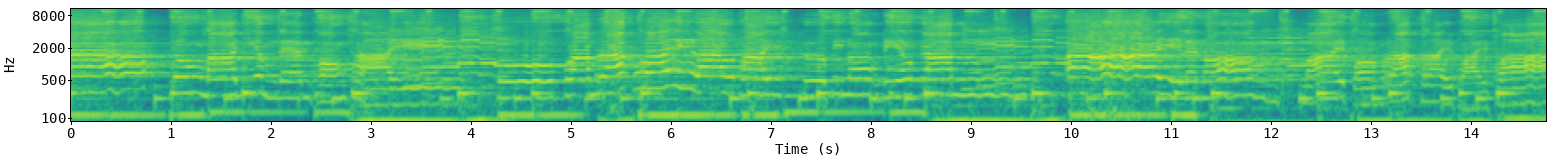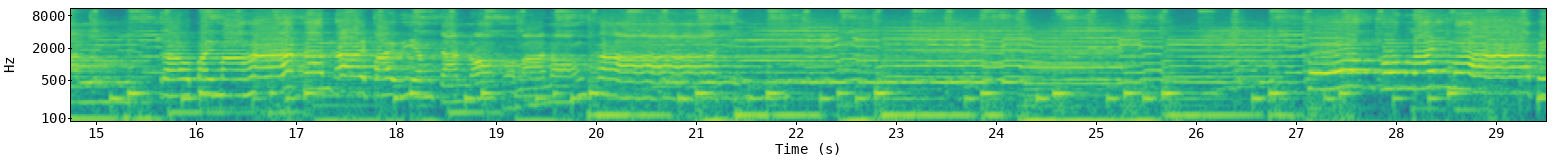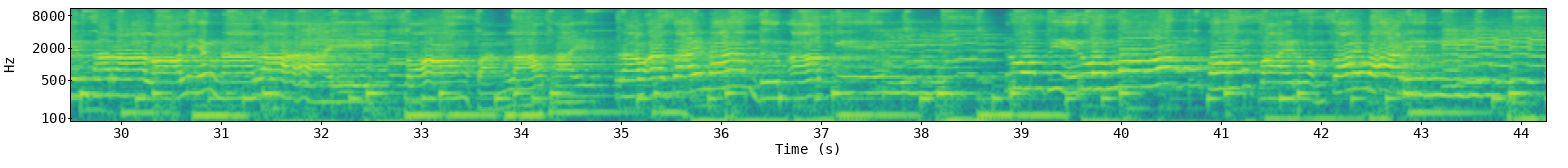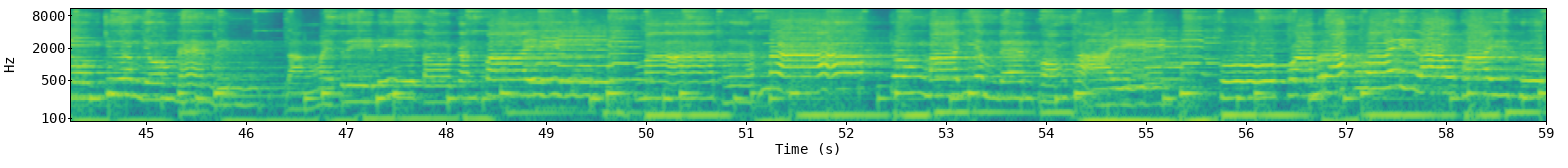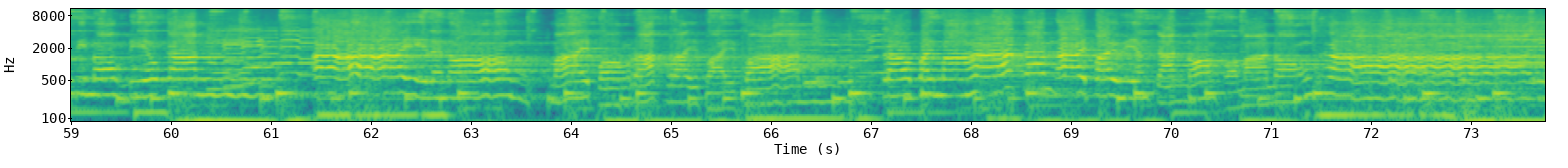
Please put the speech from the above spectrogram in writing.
จงมาเยี่ยมแดนของไทยผูกความรักไว้ลาวไทย คือพี่น้องเดียวกันอายและน้องไม้ปองรักใครไปฝันเราไปมาหากันอายไปเวียงจันน้องก็มาน้องคาย นาราหล่อเลี้ยงนารายสองฝั่งลาวไทย เราอาศัยน้ำดื่มอาบกิน รวมพี่รวมน้องสองฝ่ายรวมสายวารินคงเชื่อมโยงแดนดิน ดังไมตรีนี้ต่อกันไป มาเถิดนาจงมาเยี่ยมแดนของไทย ผูกความรักไว้ลาวไทยคือพี่น้องเดียวกันอายและน้องไม้ปองรักใครฝ่ฝันเราไปมาหากันอายไปเวียงจันน้องก็มาน้องคาย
